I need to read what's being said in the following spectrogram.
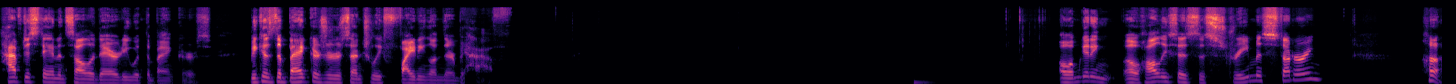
have to stand in solidarity with the bankers because the bankers are essentially fighting on their behalf. Oh, I'm getting. Oh, Holly says the stream is stuttering. Huh.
